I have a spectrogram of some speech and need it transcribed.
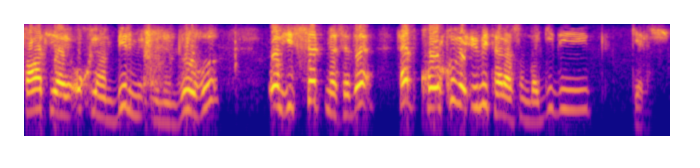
Fatiha'yı okuyan bir müminin ruhu o hissetmese de hep korku ve ümit arasında gidip gelir.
